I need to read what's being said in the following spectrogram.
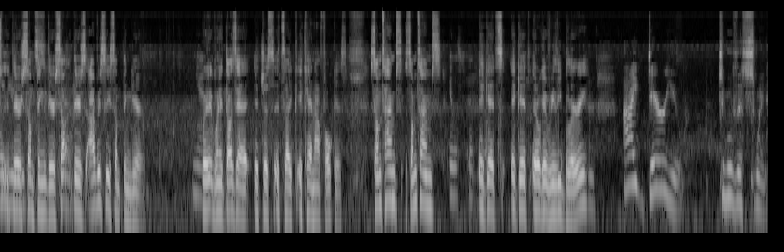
telling you there's something there's some yeah. there's obviously something here Yeah. but it- when it does that it just it's like it cannot focus sometimes sometimes it was it gets it get it'll get really blurry I dare you to move this swing.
